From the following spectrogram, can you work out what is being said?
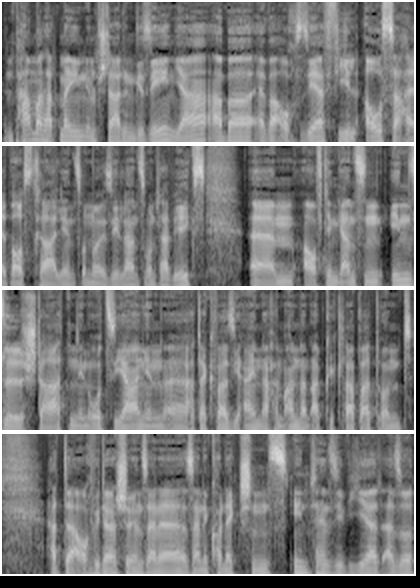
Ein paar Mal hat man ihn im Stadion gesehen, ja, aber er war auch sehr viel außerhalb Australiens und Neuseelands unterwegs. Ähm, auf den ganzen Inselstaaten in Ozeanien äh, hat er quasi einen nach dem anderen abgeklappert und hat da auch wieder schön seine, seine Connections intensiviert. Also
